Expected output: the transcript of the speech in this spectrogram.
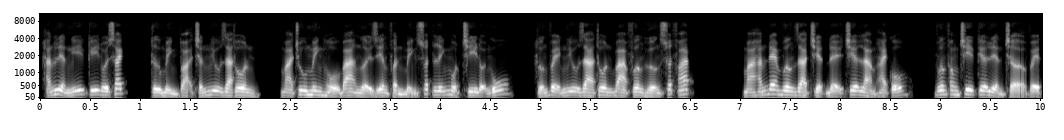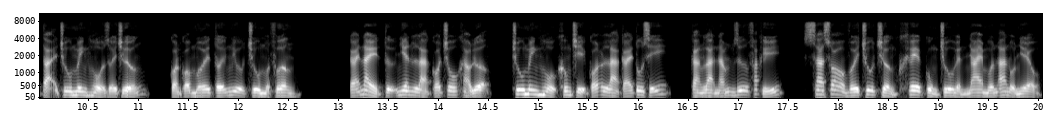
hắn liền nghĩ kỹ đối sách, từ mình tọa trấn ngưu gia thôn, mà chu minh hồ ba người riêng phần mình xuất lĩnh một chi đội ngũ, hướng về ngưu gia thôn ba phương hướng xuất phát. Mà hắn đem vương gia triệt để chia làm hai cỗ vương phong chi kia liền trở về tại chu minh hồ dưới trướng, còn có mới tới ngưu chu một phương. Cái này tự nhiên là có chỗ khảo lượng, chu minh hồ không chỉ có là cái tu sĩ, càng là nắm giữ pháp khí, xa so với chu trường khê cùng chu huyền nhai muốn an ổn nhiều.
